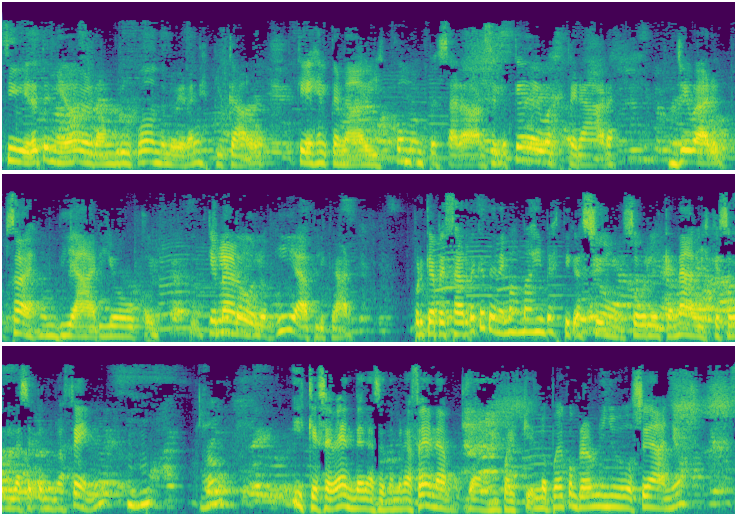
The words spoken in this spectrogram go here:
si hubiera tenido de verdad un grupo donde me hubieran explicado qué es el cannabis, cómo empezar a dárselo, qué debo esperar, llevar, ¿sabes?, un diario, qué metodología aplicar. Porque a pesar de que tenemos más investigación sobre el cannabis que sobre la acetaminofén, y que se vende la acetaminofén, lo puede comprar un niño de 12 años,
